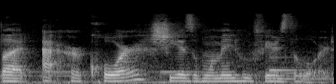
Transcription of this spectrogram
But at her core, she is a woman who fears the Lord.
